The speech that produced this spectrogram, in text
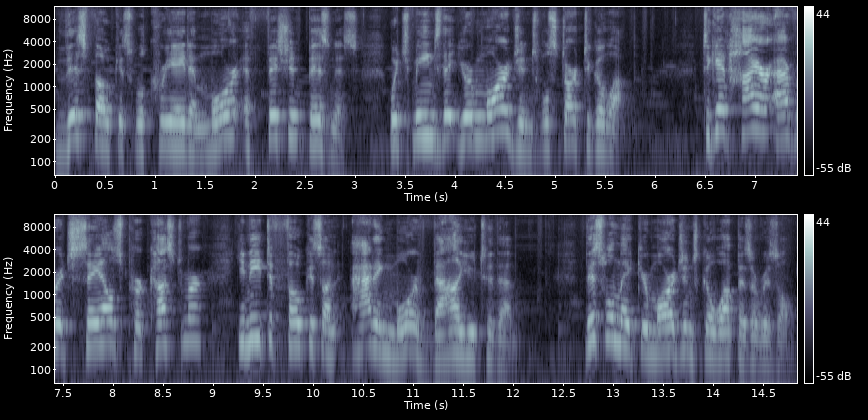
this focus will create a more efficient business, which means that your margins will start to go up. To get higher average sales per customer, you need to focus on adding more value to them. This will make your margins go up as a result.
